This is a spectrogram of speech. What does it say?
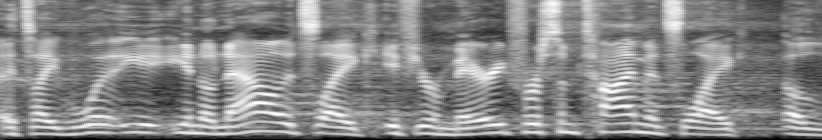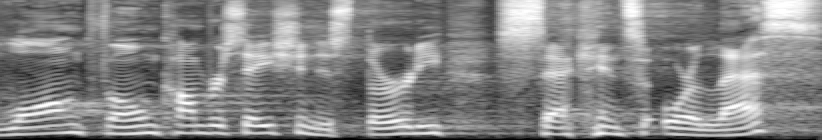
it's like what you know now it's like if you're married for some time it's like a long phone conversation is 30 seconds or less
